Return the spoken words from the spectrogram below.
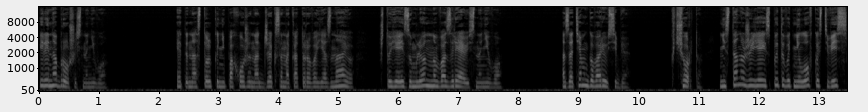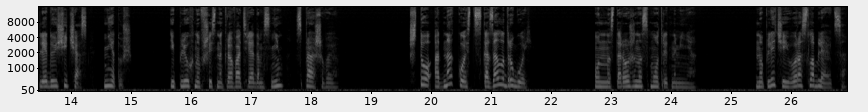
или наброшусь на него. Это настолько не похоже на Джексона, которого я знаю, что я изумленно возряюсь на него. А затем говорю себе — к черту, не стану же я испытывать неловкость весь следующий час. Нет уж. И, плюхнувшись на кровать рядом с ним, спрашиваю. «Что одна кость сказала другой?» Он настороженно смотрит на меня. Но плечи его расслабляются.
